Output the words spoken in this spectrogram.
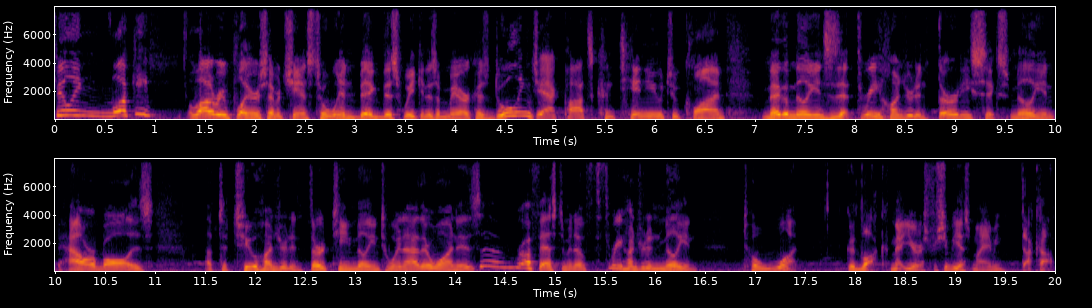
Feeling lucky? Lottery players have a chance to win big this weekend as America's dueling jackpots continue to climb. Mega Millions is at 336 million. Powerball is up to 213 million. To win either one is a rough estimate of 300 million to one. Good luck. Matt Yurus for CBSMiami.com.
